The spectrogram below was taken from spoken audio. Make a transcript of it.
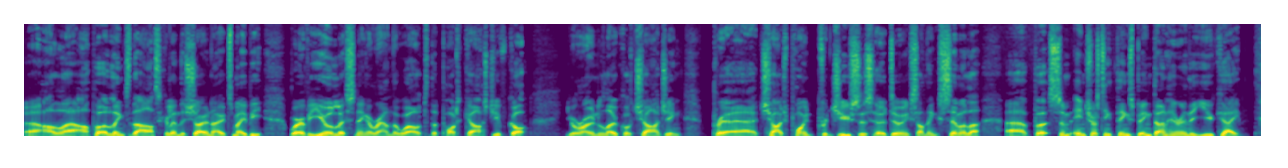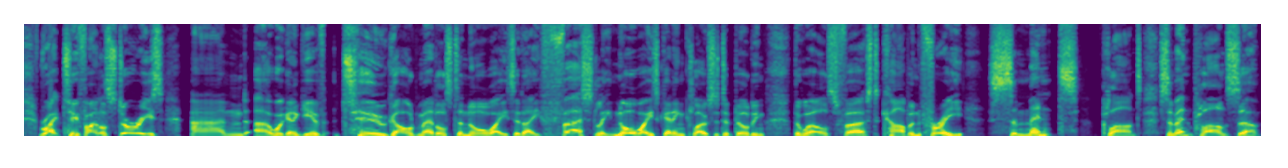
uh, I'll uh, I'll put a link to the article in the show notes. Maybe wherever you're listening around the world to the podcast, you've got your own local charging uh, charge point producers who are doing something similar. Uh, but some interesting things being done here in the UK. Right, two final stories, and uh, we're going to give two gold medals to Norway today. Firstly, Norway's getting closer to building the world's first carbon-free cement plant. Cement plants are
